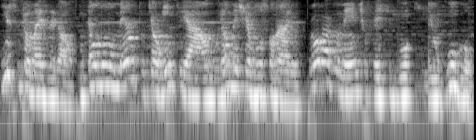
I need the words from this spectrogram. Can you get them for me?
Isso que é o mais legal. Então, no momento que alguém criar algo algo realmente revolucionário, provavelmente o Facebook e o Google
